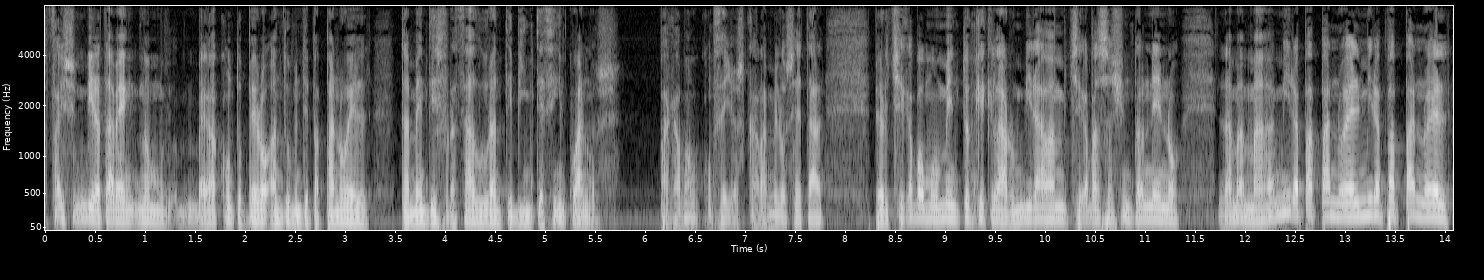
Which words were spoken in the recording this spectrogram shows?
fai, mira, tamén, non ben a conto, pero andumen de Papá Noel tamén disfrazado durante 25 anos Pagaba o concello os caramelos e tal, pero chegaba un momento en que, claro, miraban, chegaba a xunta un neno, la mamá, mira Papá Noel, mira Papá Noel,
